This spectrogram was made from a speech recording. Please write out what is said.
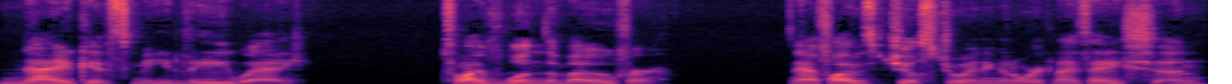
now gives me leeway. So I've won them over. Now, if I was just joining an organization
